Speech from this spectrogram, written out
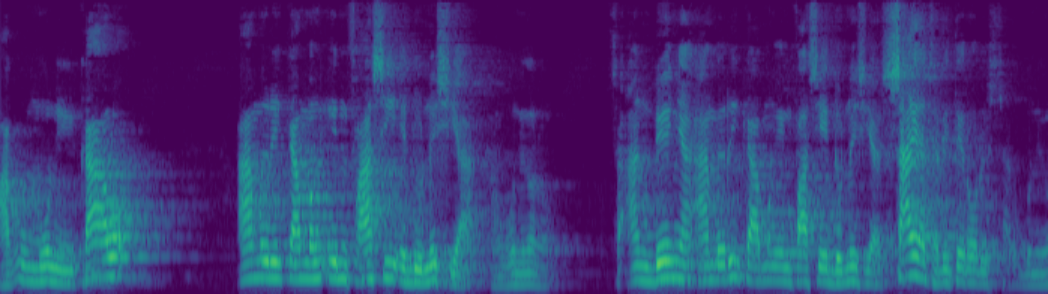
Aku muni kalau Amerika menginvasi Indonesia, aku muni Seandainya Amerika menginvasi Indonesia, saya jadi teroris. Aku muni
